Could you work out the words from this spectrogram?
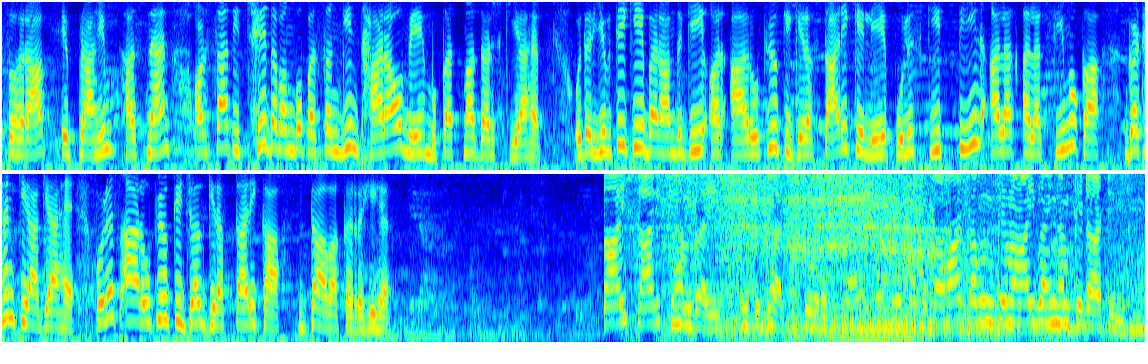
सोहराब, इब्राहिम, हसनैन और साथ ही छह दबंगों पर संगीन धाराओं में मुकदमा दर्ज किया है। उधर युवती की बरामदगी और आरोपियों की गिरफ्तारी के लिए पुलिस की तीन अलग अलग टीमों का गठन किया गया है। पुलिस आरोपियों की जल्द गिरफ्तारी का दावा कर रही है। बाईस तारीख के हम गए उनके घर पे सोरे तो कहा तब उनके माई बहन हमके डांटे हैं।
